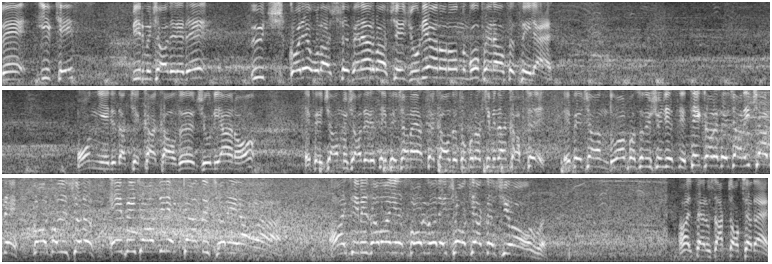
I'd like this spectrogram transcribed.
Ve ilk kez bir mücadelede 3 gole ulaştı Fenerbahçe Giuliano'nun bu penaltısıyla. 17 dakika kaldı Giuliano. Efecan mücadelesi. Efecan ayakta kaldı. Topu rakibinden kaptı. Efecan duvar pası düşüncesi. Tekrar Efecan içeride. Gol pozisyonu. Efecan direkten dışarıya. Aytemiz Alanya Spor gole çok yaklaşıyor. Alper uzak noktada.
